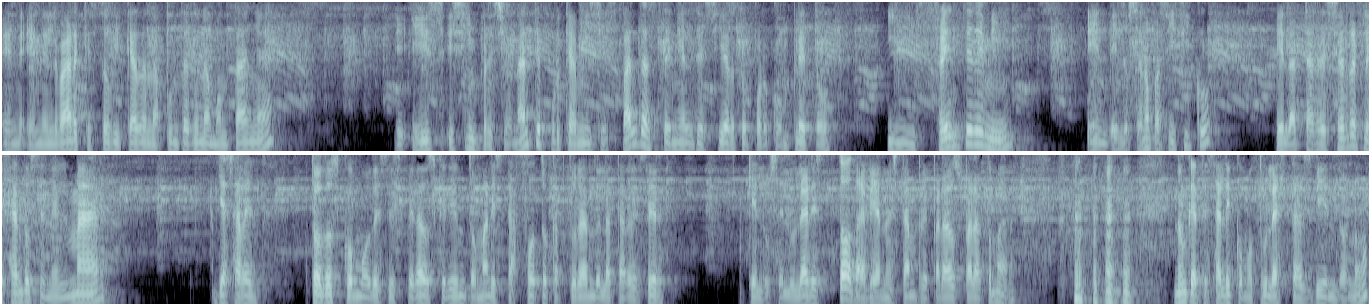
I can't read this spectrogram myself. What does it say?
en el bar que está ubicado en la punta de una montaña, e, es, impresionante porque a mis espaldas tenía el desierto por completo y frente de mí el, el Océano Pacífico, el atardecer reflejándose en el mar, ya saben, todos como desesperados querían tomar esta foto capturando el atardecer que los celulares todavía no están preparados para tomar. Nunca te sale como tú la estás viendo, ¿no?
